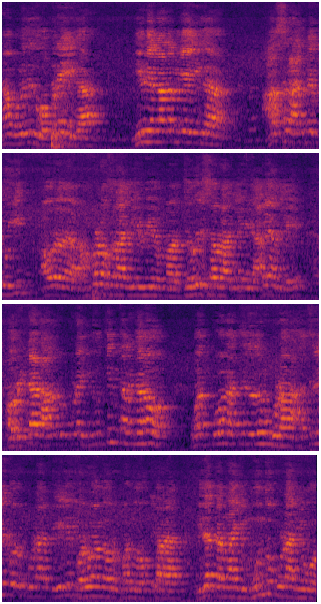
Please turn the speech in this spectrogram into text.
ನಾವು ಉಳಿದಿದ್ದು ಒಬ್ಬನೇ ಈಗ. ನೀವೆಲ್ಲ ನಮಗೆ ಈಗ ಆಸರ ಆಗಬೇಕು ಈ ಅವರ ಹಂಪಣಸರಾಗಲಿ ಚೌಧರಿ ಸರ್ ಆಗಲಿ, ಯಾರೇ ಆಗಲಿ ಅವ್ರು ರಿಟೈರ್ಡ್ ಆದ್ರೂ ಕೂಡ ಇವತ್ತಿನ ತನಕನೂ ಒಂದು ಫೋನ್ ಹಚ್ಚಿದ್ರು ಕೂಡ ಹಚ್ಚಲಿಕ್ಕೂ ಕೂಡ ಡೈಲಿ ಬರುವಂಗ ಅವ್ರು ಬಂದು ಹೋಗ್ತಾರೆ. ಇದೇ ತರನಾಗಿ ಮುಂದೂ ಕೂಡ ನೀವು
